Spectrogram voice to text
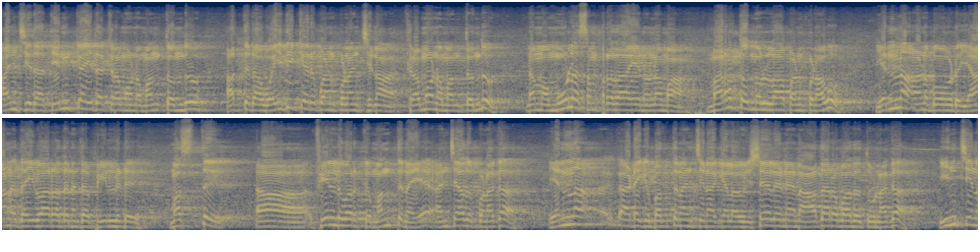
ಅಂಚಿದ ತೆನ್ಕೈದ ಕ್ರಮವನ್ನು ಮಂತೊಂದು ಅತ್ತಡ ವೈದಿಕರು ಪಣ್ಪುಣಂಚಿನ ಕ್ರಮವನ್ನು ಮಂತೊಂದು, ನಮ್ಮ ಮೂಲ ಸಂಪ್ರದಾಯನು ನಮ್ಮ ಮರತೊಂದುಲ್ಲ ಪಣ್ಪುಣವು ಎನ್ನ அனுபவோடு ಯಾನ ದೈವಾರಾಧನದ ಫೀಲ್ಡ್ ಮಸ್ತ್ ಫೀಲ್ಡ್ ವರ್ಕ್ ಮಂತನಯೆ ಅಂಚಾದು ಪುಣಗ ಎನ್ನ ಅಡೆಗೆ ಬತ್ತನಂಚಿನ ಕೆಲವು ವಿಷಯಗಳನ್ನ ಆಧಾರವಾದ ತುಣಗ ಇಂಚಿನ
